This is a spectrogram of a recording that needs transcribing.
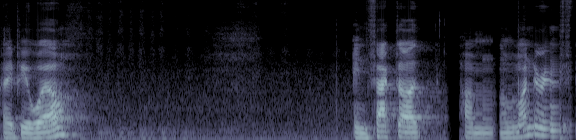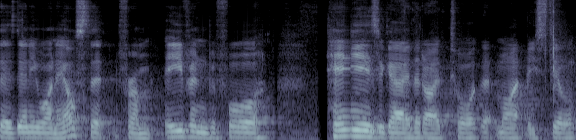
hope you're well. In fact, I, I'm, wondering if there's anyone else that from even before 10 years ago that I taught that might be still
